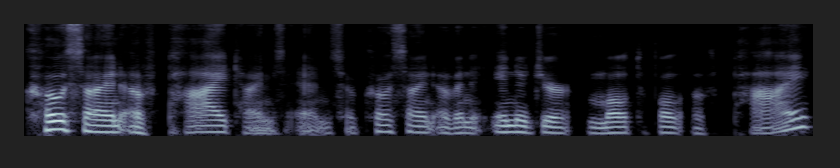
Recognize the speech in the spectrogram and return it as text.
cosine of pi times n, so cosine of an integer multiple of pi.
